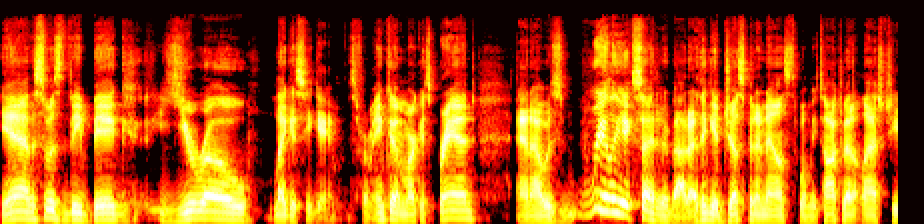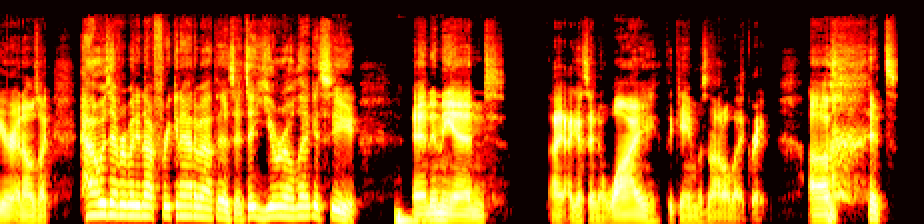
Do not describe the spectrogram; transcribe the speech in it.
Yeah, this was the big Euro legacy game. It's from Inka and Markus Brand, and I was really excited about it. I think it had just been announced when we talked about it last year, and I was like, "How is everybody not freaking out about this? It's a Euro legacy." And in the end, I, I guess I know why the game was not all that great. Um, it's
